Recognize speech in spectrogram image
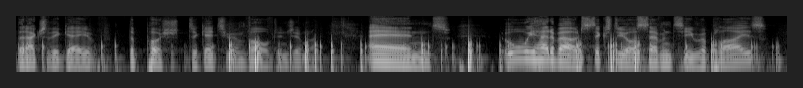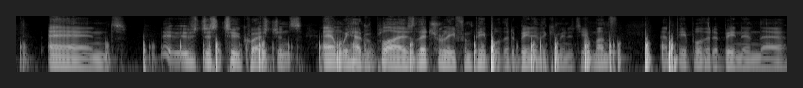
that actually gave the push to get you involved in Joomla? And we had about 60 or 70 replies and it was just two questions, and we had replies literally from people that have been in the community a month and people that have been in there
